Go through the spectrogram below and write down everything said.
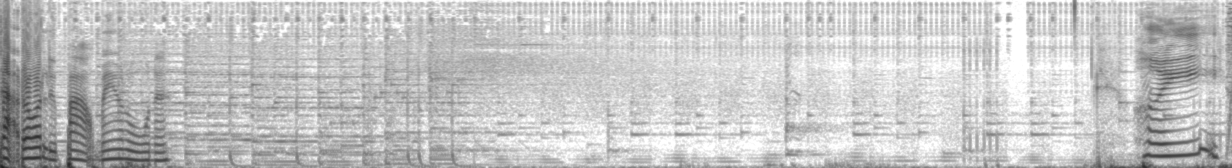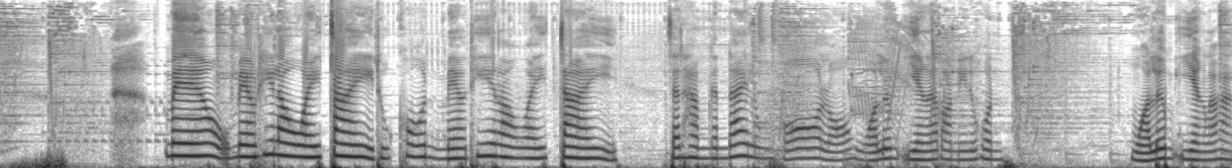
จะรอดหรือเปล่าไม่รู้นะ เฮ้ย แมว แมวที่เราไว้ใจทุกคน แมวที่เราไว้ใจ จะทำกันได้ลงคอหรอหัวเริ่มเอียงแล้วตอนนี้ทุกคน หัวเริ่มเอียงแล้วค่ะ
